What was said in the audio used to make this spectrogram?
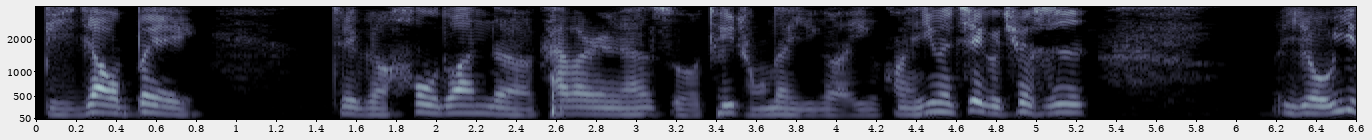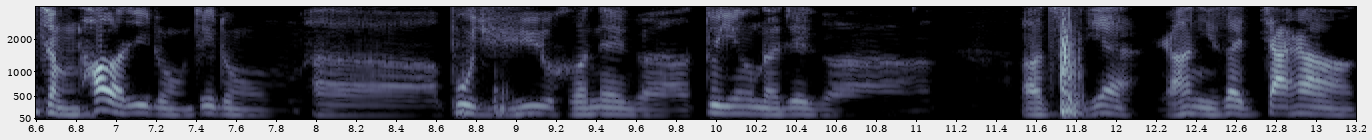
比较被这个后端的开发人员所推崇的一个一个框架，因为这个确实有一整套的这种这种呃布局和那个对应的这个呃组件，然后你再加上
